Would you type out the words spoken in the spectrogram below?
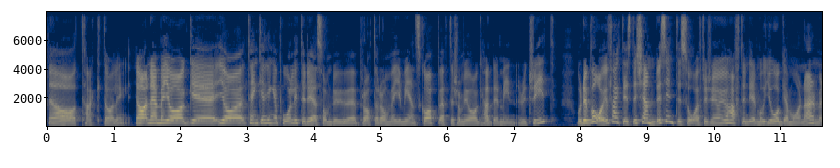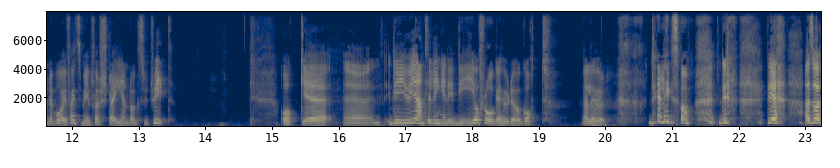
Ja, tack darling. Ja, nej men jag, eh, jag tänker hänga på lite det som du eh, pratade om med gemenskap eftersom jag hade min retreat. Och det var ju faktiskt, det kändes inte så eftersom jag har ju haft en del yogamånader, men det var ju faktiskt min första endagsretreat. Och eh, eh, det är ju egentligen ingen idé att fråga hur det har gått. Eller hur? Det är liksom... Det, det, alltså,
